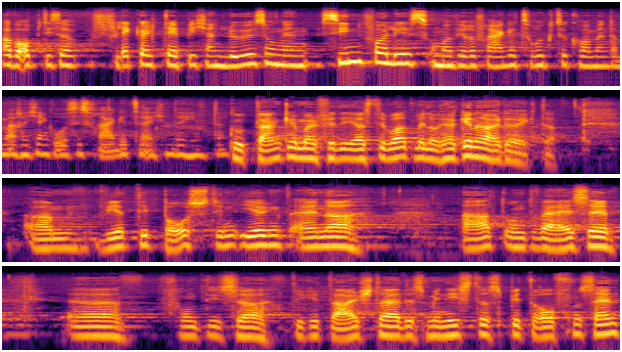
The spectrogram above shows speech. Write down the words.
Aber ob dieser Fleckerlteppich an Lösungen sinnvoll ist, um auf Ihre Frage zurückzukommen, da mache ich ein großes Fragezeichen dahinter. Gut, danke mal für die erste Wortmeldung. Herr Generaldirektor, ähm, wird die Post in irgendeiner Art und Weise äh, von dieser Digitalsteuer des Ministers betroffen sein?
